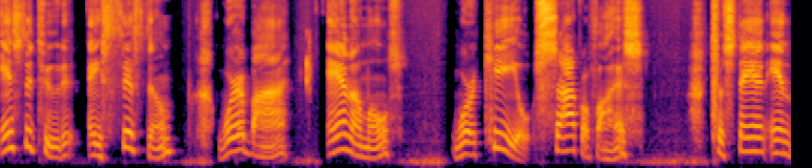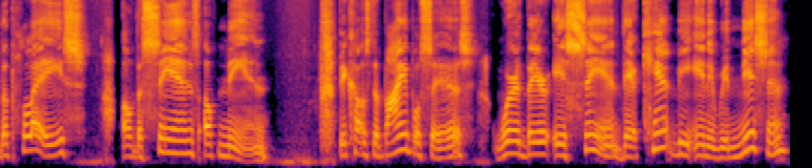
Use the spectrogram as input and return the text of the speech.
instituted a system whereby animals were killed, sacrificed to stand in the place of the sins of men. Because the Bible says, where there is sin, there can't be any remission,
